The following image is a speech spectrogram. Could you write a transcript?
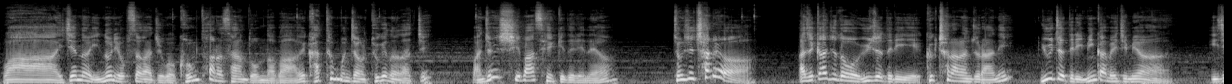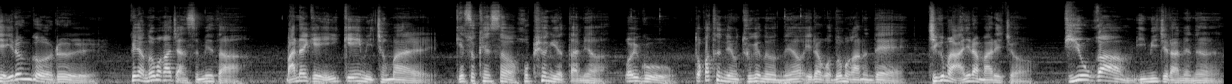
와 이제는 인원이 없어가지고 검토하는 사람도 없나봐. 왜 같은 문장을 두 개 넣어놨지? 완전 씨바 새끼들이네요. 정신 차려. 아직까지도 유저들이 극찬하는 줄 아니? 유저들이 민감해지면 이제 이런 거를 그냥 넘어가지 않습니다. 만약에 이 게임이 정말 계속해서 호평이었다면 어이구 똑같은 내용 두 개 넣었네요 이라고 넘어가는데 지금은 아니란 말이죠. 비호감 이미지라면은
